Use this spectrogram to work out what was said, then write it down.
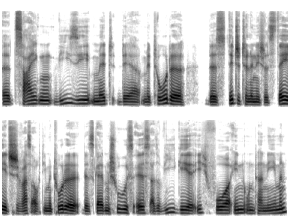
äh, zeigen, wie Sie mit der Methode des Digital Initial Stage, was auch die Methode des gelben Schuhs ist, also wie gehe ich vor in Unternehmen,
